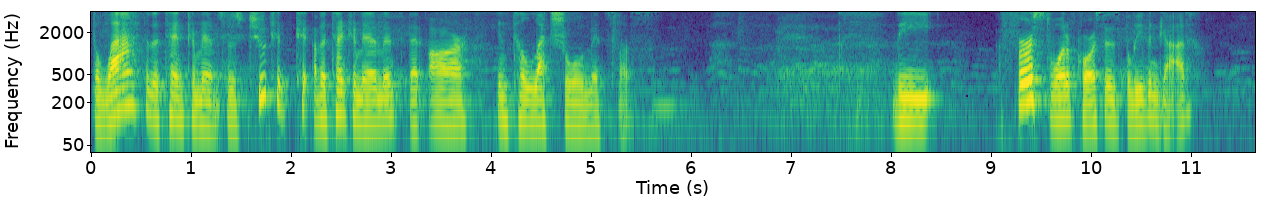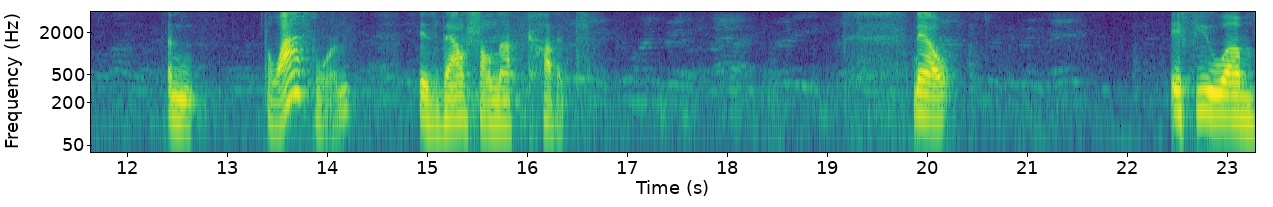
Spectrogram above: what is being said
The last of the Ten Commandments. There's two of the Ten Commandments that are intellectual mitzvahs. The first one, of course, is believe in God. And the last one is thou shalt not covet. Now, if you um,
